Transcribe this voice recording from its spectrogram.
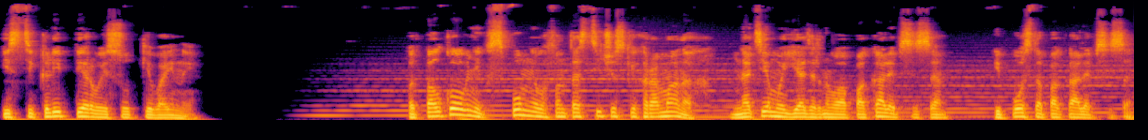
Истекли первые сутки войны. Подполковник вспомнил о фантастических романах на тему ядерного апокалипсиса и постапокалипсиса,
